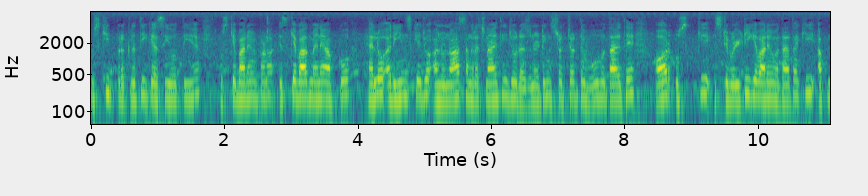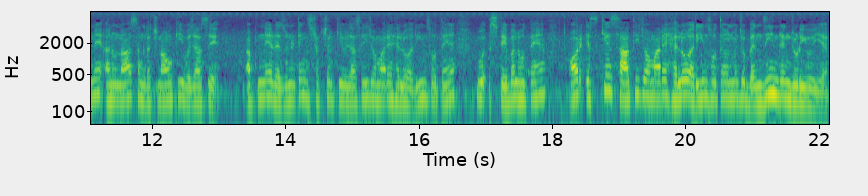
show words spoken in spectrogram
उसकी प्रकृति कैसी होती है, उसके बारे में पढ़ा। इसके बाद मैंने आपको हेलो अरीन्स के जो अनुनाद संरचनाएँ थी, जो रेजोनेटिंग स्ट्रक्चर थे, वो बताए थे और उसकी स्टेबिलिटी के बारे में बताया था कि अपने अनुनाद संरचनाओं की वजह से अपने रेजोनेटिंग स्ट्रक्चर की वजह से ही जो हमारे हेलो अरीन्स होते हैं, वो स्टेबल होते हैं। और इसके साथ ही जो हमारे हेलो अरीन्स होते हैं, उनमें जो बेंजीन रिंग जुड़ी हुई है,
